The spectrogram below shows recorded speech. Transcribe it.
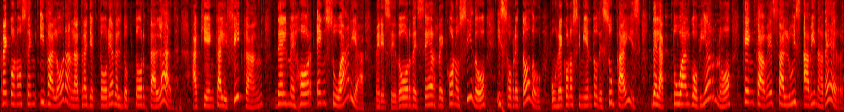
reconocen y valoran la trayectoria del doctor Talad, a quien califican del mejor en su área, merecedor de ser reconocido y sobre todo un reconocimiento de su país, del actual gobierno que encabeza Luis Abinader.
